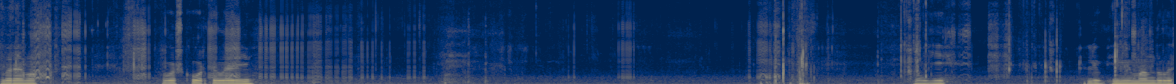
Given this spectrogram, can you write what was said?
Беремо важку артилерію. Мої любимі мандули.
